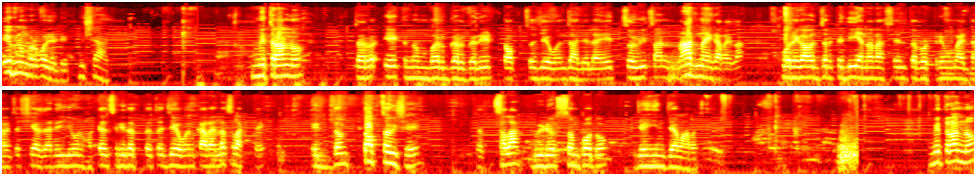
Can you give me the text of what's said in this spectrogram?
एक नंबर क्वालिटी विषय मित्रांनो तर एक नंबर गरगरीत टॉपचं जेवण झालेलं आहे. चवीचा नाद नाही करायचा. कोरेगावात जर कधी येणार असेल तर रोटरी मैदानाच्या शेजारी येऊन हॉटेल श्रीदत्तचं जेवण करायलाच लागतंय. एकदम टॉपचा विषय. तर चला व्हिडिओ संपवतो. जय हिंद जय महाराष्ट्र. मित्रांनो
